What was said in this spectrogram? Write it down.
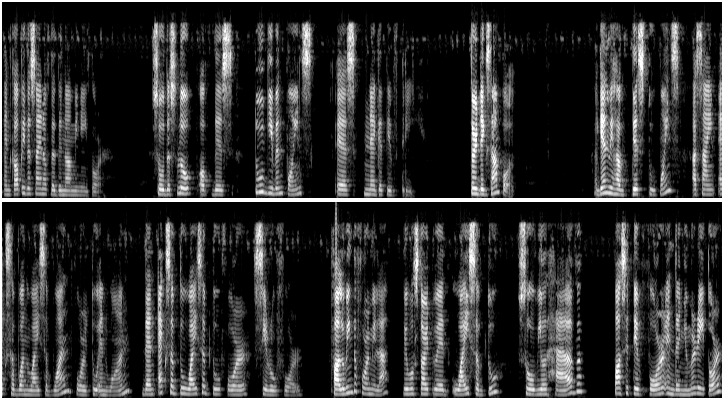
and copy the sign of the denominator. So the slope of these two given points is negative 3. Third example. Again, we have these two points. Assign x sub 1, y sub 1 for 2 and 1. Then x sub 2, y sub 2 for 0, 4. Following the formula, we will start with y sub 2. So we'll have positive 4 in the numerator.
